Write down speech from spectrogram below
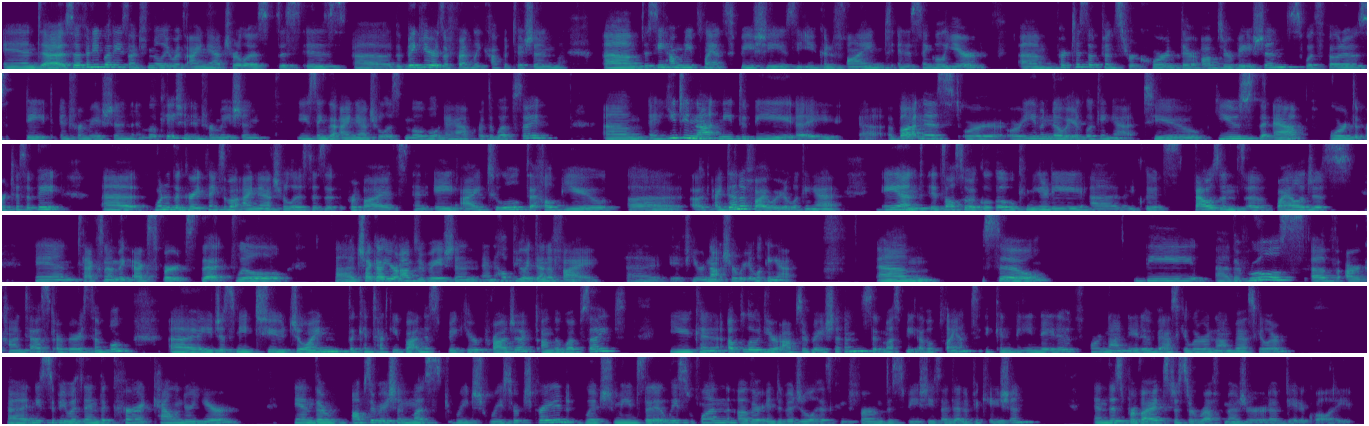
And uh, so if anybody's unfamiliar with iNaturalist, this is, uh, the big year is a friendly competition um, to see how many plant species that you can find in a single year. Um, participants record their observations with photos, date information, and location information using the iNaturalist mobile app or the website. Um, and you do not need to be a, a botanist or, or even know what you're looking at to use the app or to participate. Uh, one of the great things about iNaturalist is it provides an AI tool to help you uh, identify what you're looking at. And it's also a global community uh, that includes thousands of biologists and taxonomic experts that will uh, check out your observation and help you identify uh, if you're not sure what you're looking at. Um, so the uh, the rules of our contest are very simple. Uh, you just need to join the Kentucky Botanist Big Year project on the website. You can upload your observations. It must be of a plant. It can be native or non-native, vascular or non-vascular. Uh, it needs to be within the current calendar year. And the observation must reach research grade, which means that at least one other individual has confirmed the species identification. And this provides just a rough measure of data quality.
